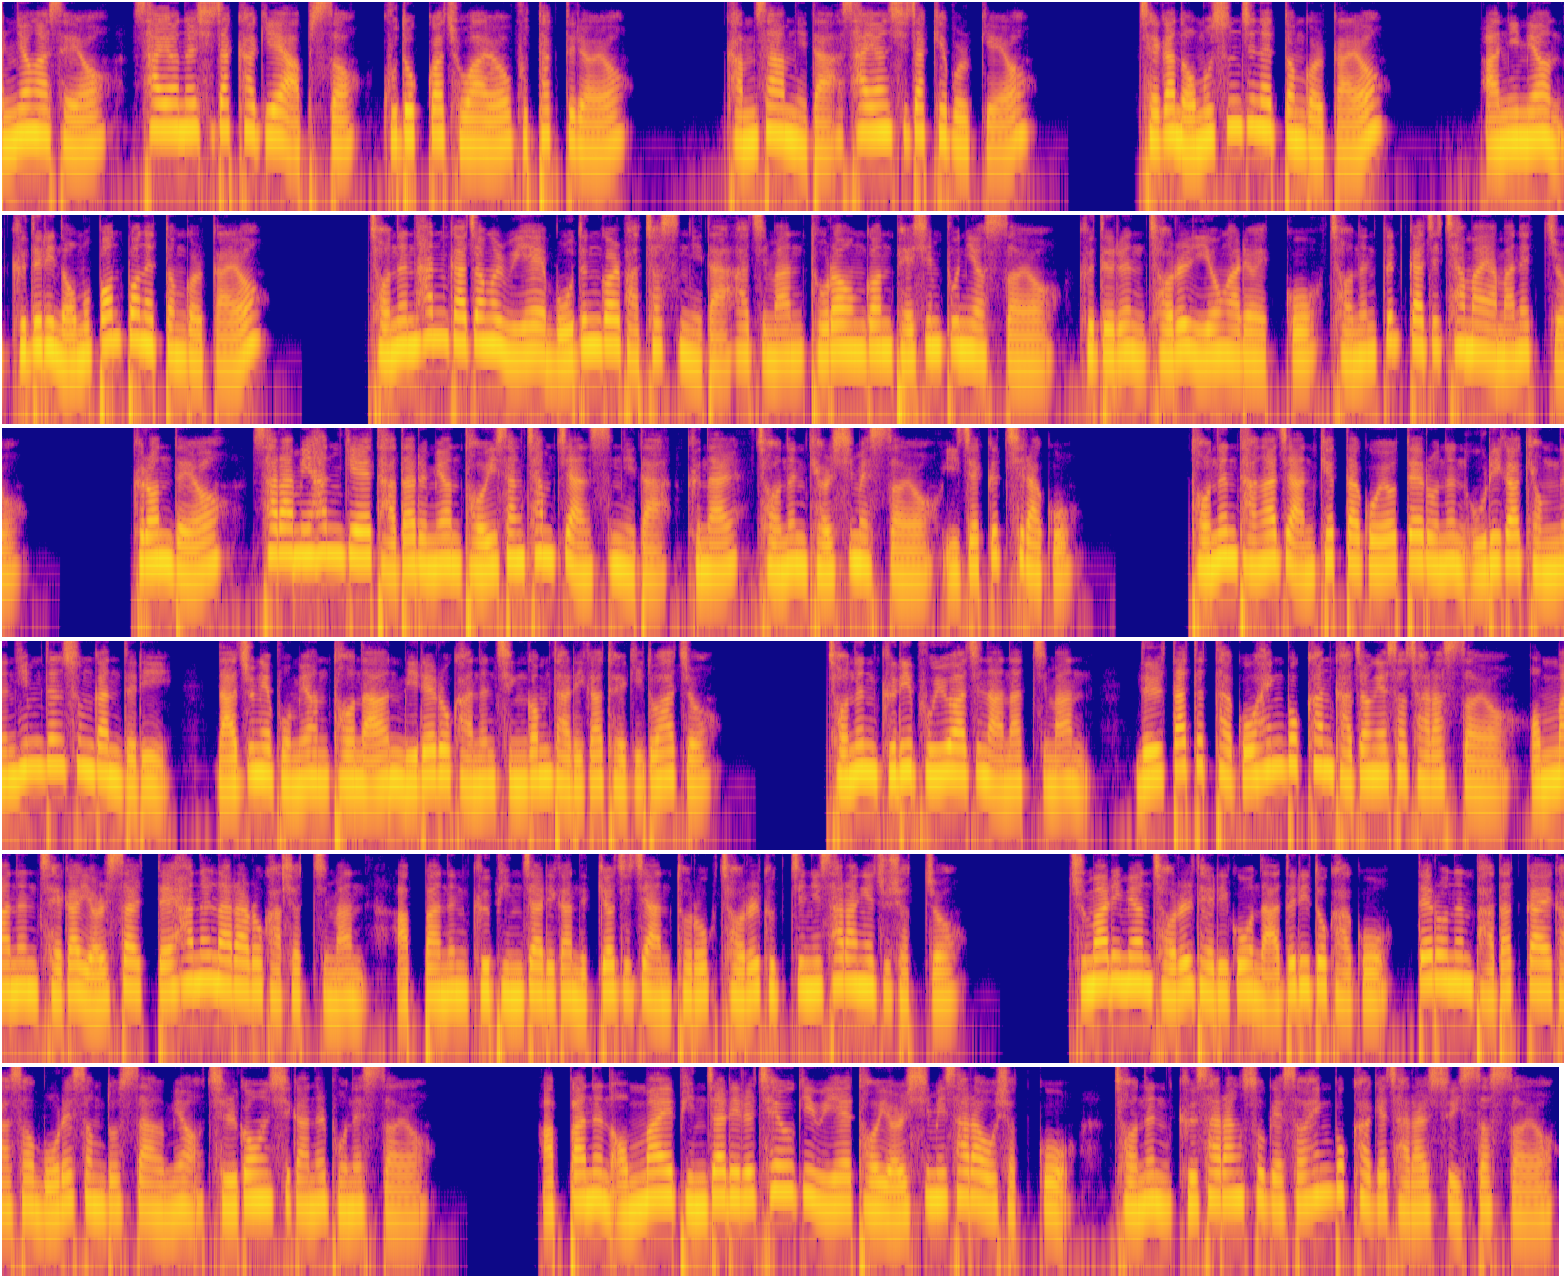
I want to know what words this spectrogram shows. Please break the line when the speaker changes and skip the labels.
안녕하세요. 사연을 시작하기에 앞서 구독과 좋아요 부탁드려요. 감사합니다. 사연 시작해 볼게요. 제가 너무 순진했던 걸까요? 아니면 그들이 너무 뻔뻔했던 걸까요? 저는 한 가정을 위해 모든 걸 바쳤습니다. 하지만 돌아온 건 배신뿐이었어요. 그들은 저를 이용하려 했고 저는 끝까지 참아야만 했죠. 그런데요, 사람이 한계에 다다르면 더 이상 참지 않습니다. 그날 저는 결심했어요. 이제 끝이라고. 더는 당하지 않겠다고요. 때로는 우리가 겪는 힘든 순간들이 나중에 보면 더 나은 미래로 가는 징검다리가 되기도 하죠. 저는 그리 부유하진 않았지만 늘 따뜻하고 행복한 가정에서 자랐어요. 엄마는 제가 10살 때 하늘나라로 가셨지만 아빠는 그 빈자리가 느껴지지 않도록 저를 극진히 사랑해 주셨죠. 주말이면 저를 데리고 나들이도 가고 때로는 바닷가에 가서 모래성도 쌓으며 즐거운 시간을 보냈어요. 아빠는 엄마의 빈자리를 채우기 위해 더 열심히 살아오셨고 저는 그 사랑 속에서 행복하게 자랄 수 있었어요.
